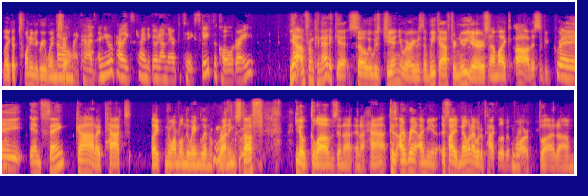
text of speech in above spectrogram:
like a 20 degree wind chill. Oh my god! And you were probably trying to go down there to escape the cold, right? Yeah, I'm from Connecticut, so it was January. It was the week after New Year's, and I'm like, "Oh, this would be great!" And thank God I packed like normal New England running stuff you know, gloves and a and a hat. Because I ran. I mean, if I had known, I would have packed a little bit more. But um,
